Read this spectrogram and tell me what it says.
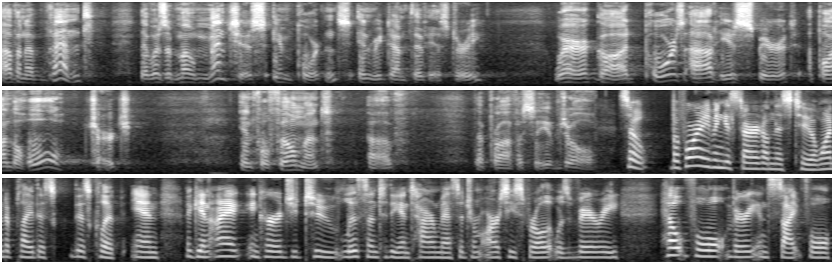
of an event that was of momentous importance in redemptive history, where God pours out his Spirit upon the whole church in fulfillment of the prophecy of Joel. So, before I even get started on this too, I wanted to play this this clip. And again, I encourage you to listen to the entire message from R.C. Sproul. It was very helpful, very insightful,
